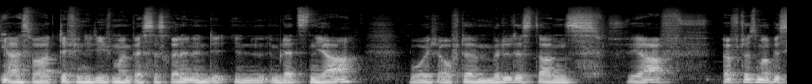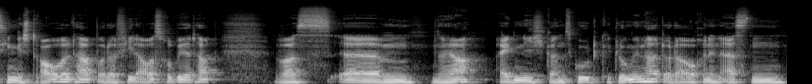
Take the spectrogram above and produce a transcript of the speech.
Ja, es war definitiv mein bestes Rennen in, in, im letzten Jahr, wo ich auf der Mitteldistanz ja, öfters mal ein bisschen gestrauchelt habe oder viel ausprobiert habe was, ähm, naja, eigentlich ganz gut geklungen hat oder auch in den ersten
